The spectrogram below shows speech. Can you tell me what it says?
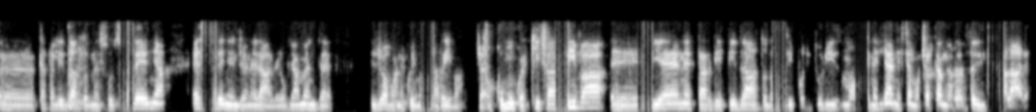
eh, catalizzato nel Sud Sardegna, e Sardegna in generale. Ovviamente il giovane qui non arriva, cioè, o comunque chi ci arriva eh, viene targetizzato da un tipo di turismo che negli anni stiamo cercando in realtà di calare.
